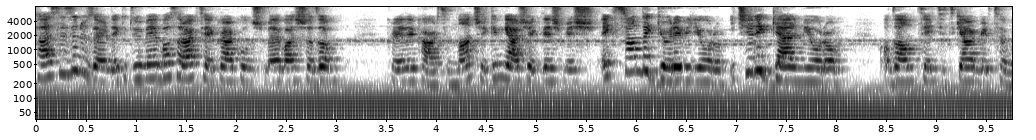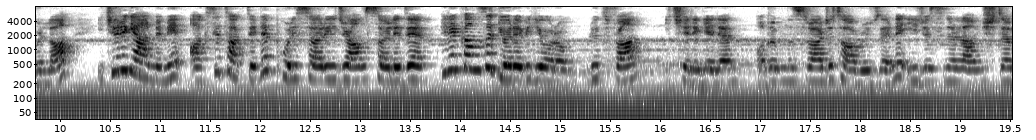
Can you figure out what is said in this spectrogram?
Telsizin üzerindeki düğmeye basarak tekrar konuşmaya başladım. Kredi kartından çekim gerçekleşmiş. Ekstremde görebiliyorum. İçeri gelmiyorum. Adam tehditkar bir tavırla içeri gelmemi aksi takdirde polisi arayacağını söyledi. Plakanızı görebiliyorum. Lütfen içeri gelin. Adamın ısrarcı tavrı üzerine iyice sinirlenmiştim.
